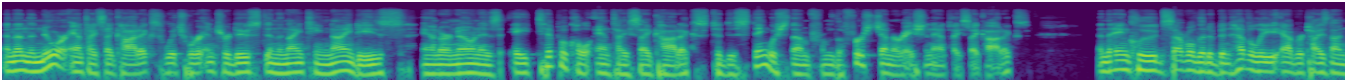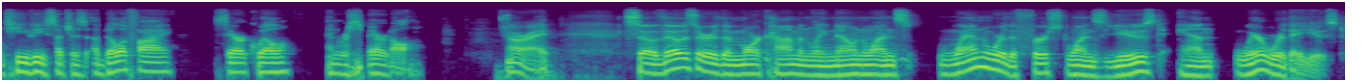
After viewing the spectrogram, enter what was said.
And then the newer antipsychotics, which were introduced in the 1990s and are known as atypical antipsychotics to distinguish them from the first generation antipsychotics. And they include several that have been heavily advertised on TV, such as Abilify, Seroquel, and Risperidol. All right. So those are the more commonly known ones when were the first ones used and where were they used?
